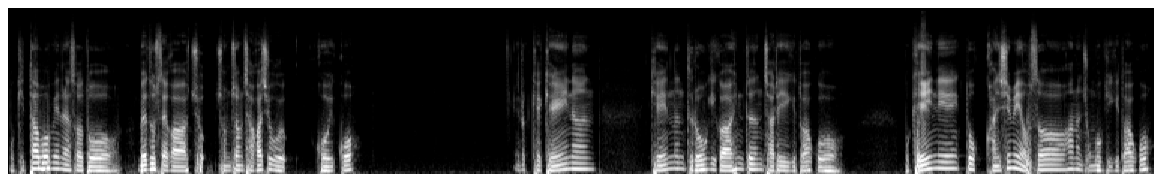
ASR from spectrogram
뭐 기타 법인에서도 매도세가 조- 점점 작아지고 있고 이렇게 개인은 개인은 들어오기가 힘든 자리이기도 하고 뭐 개인이 또 관심이 없어 하는 종목이기도 하고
